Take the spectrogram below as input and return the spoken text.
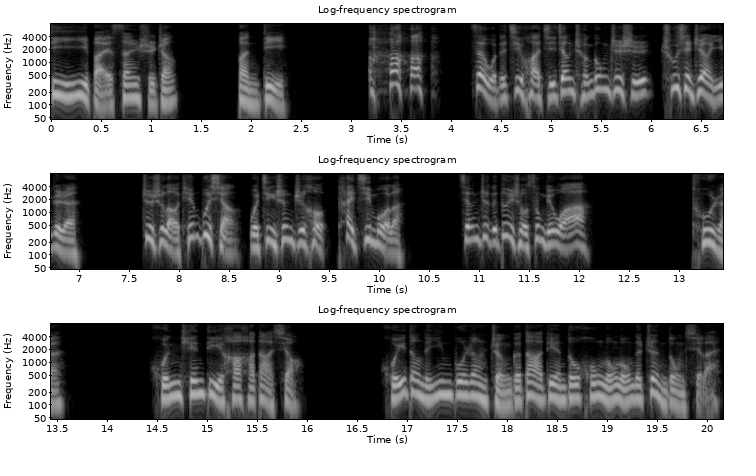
第一百三十章，半地。哈哈，在我的计划即将成功之时，出现这样一个人，这是老天不想我晋升之后太寂寞了，将这个对手送给我啊！突然，魂天帝哈哈大笑，回荡的音波让整个大殿都轰隆隆的震动起来。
